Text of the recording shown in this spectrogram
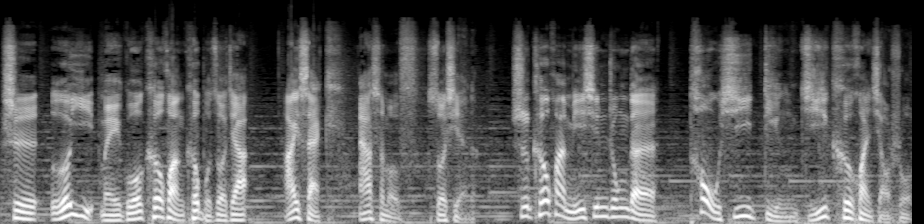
是俄裔美国科幻科普作家 Isaac Asimov 所写的，是科幻迷心中的透析顶级科幻小说。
